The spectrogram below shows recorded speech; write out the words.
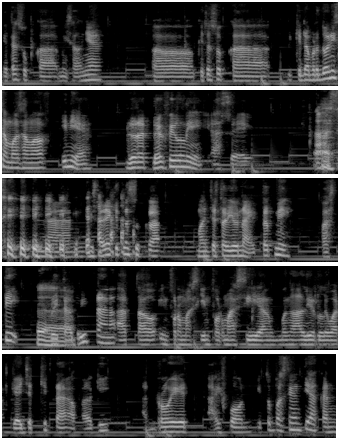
Kita suka misalnya uh, kita suka kita berdua nih sama-sama ini ya The Red Devil nih, asik. Asik. Nah, misalnya kita suka Manchester United nih, pasti berita-berita atau informasi-informasi yang mengalir lewat gadget kita, apalagi Android, iPhone, itu pasti nanti akan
